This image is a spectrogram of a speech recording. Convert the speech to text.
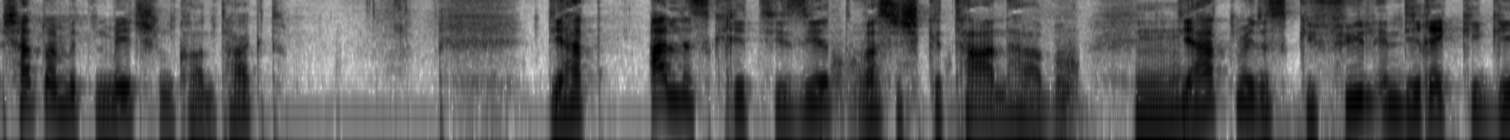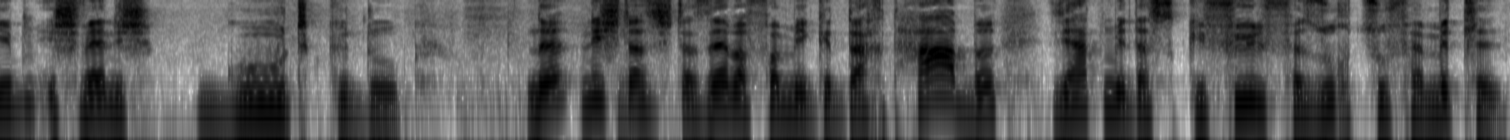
Ich hatte mal mit einem Mädchen Kontakt. Die hat alles kritisiert, was ich getan habe. Die hat mir das Gefühl indirekt gegeben, ich wäre nicht gut genug. Ne? Nicht, dass ich das selber von mir gedacht habe, sie hat mir das Gefühl versucht zu vermitteln.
